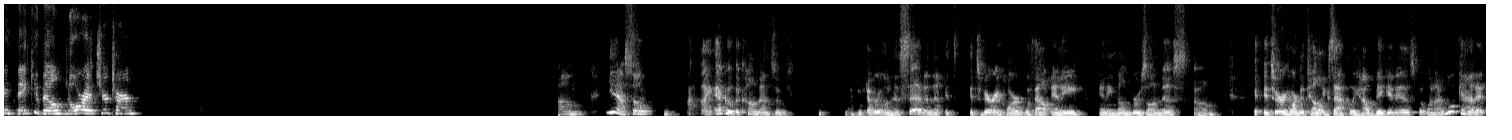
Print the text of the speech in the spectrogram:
Okay, thank you, Bill. Nora, it's your turn. Um, yeah, so I echo the comments of I think everyone has said, and that it's it's very hard without any any numbers on this. Um, it's very hard to tell exactly how big it is, but when I look at it,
